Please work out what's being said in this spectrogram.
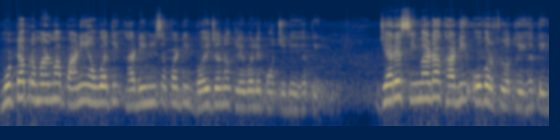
મોટા પ્રમાણમાં પાણી આવવાથી ખાડીની સપાટી ભયજનક લેવલે પહોંચી ગઈ હતી. જ્યારે સીમાડા ખાડી ઓવરફ્લો થઈ હતી.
